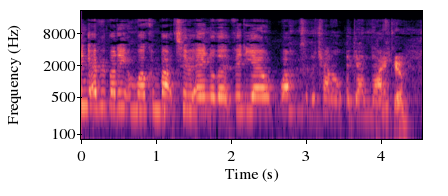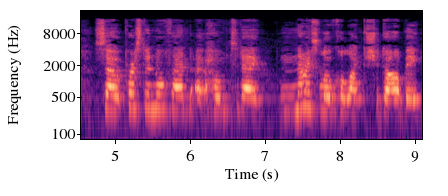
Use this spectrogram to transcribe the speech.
Morning, everybody, and welcome back to another video. Welcome to the channel again, Dad. Thank you. So, Preston North End at home today. Nice local Lancashire derby.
